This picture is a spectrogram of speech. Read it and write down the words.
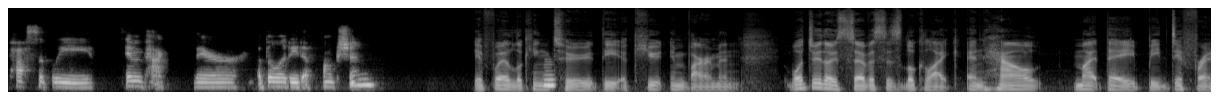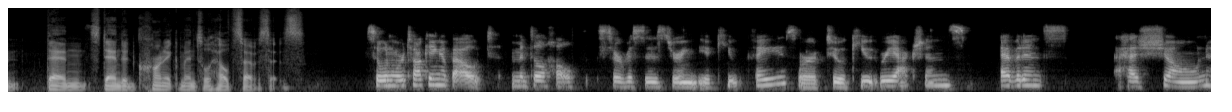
possibly impact their ability to function. If we're looking mm-hmm. to the acute environment, what do those services look like and how might they be different than standard chronic mental health services? So, when we're talking about mental health services during the acute phase or to acute reactions, evidence has shown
